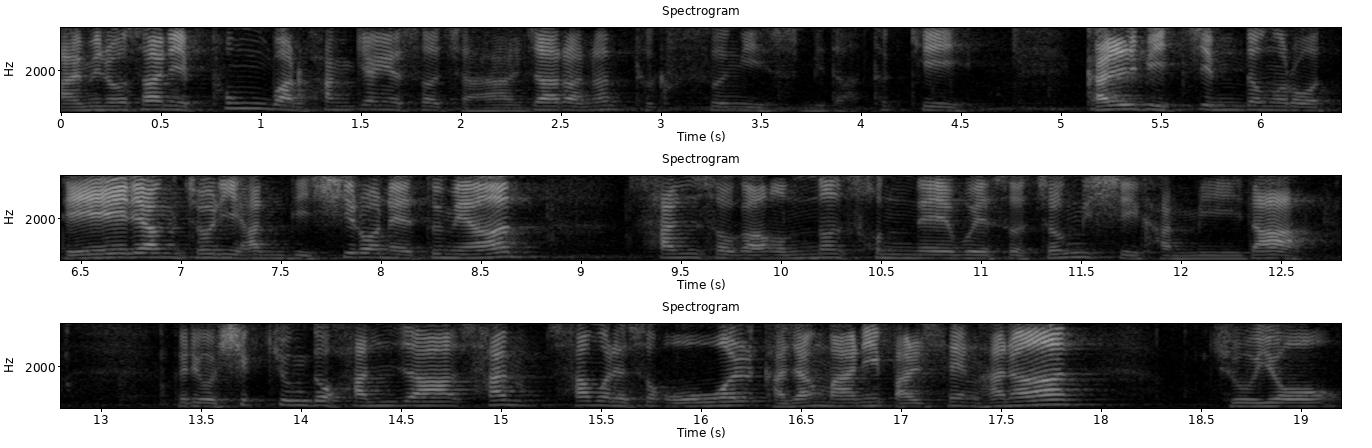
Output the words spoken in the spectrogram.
아미노산이 풍부한 환경에서 잘 자라는 특성이 있습니다. 특히 갈비찜 등으로 대량 조리한 뒤 실온에 두면 산소가 없는 손 내부에서 정식합니다. 그리고 식중독 환자 3, 3월에서 5월 가장 많이 발생하는 주요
